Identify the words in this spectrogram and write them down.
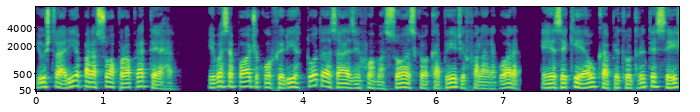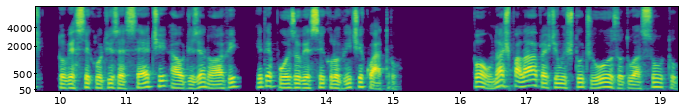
e os traria para a sua própria terra. E você pode conferir todas as informações que eu acabei de falar agora em Ezequiel capítulo 36, do versículo 17 ao 19 e depois o versículo 24. Bom, nas palavras de um estudioso do assunto,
